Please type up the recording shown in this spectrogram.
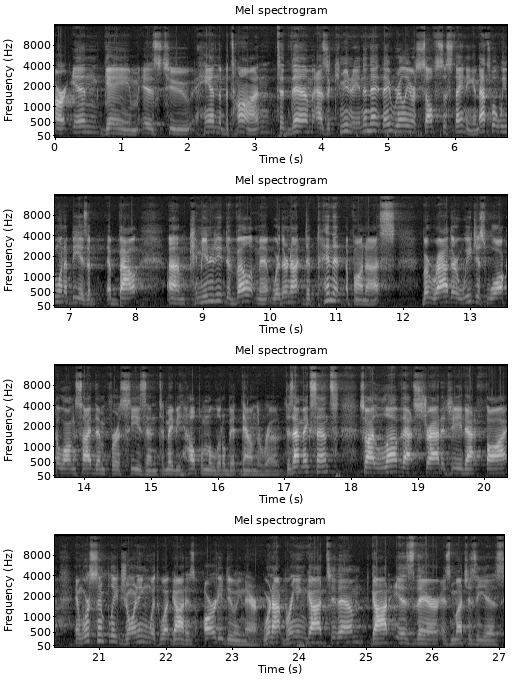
our end game is to hand the baton to them as a community. And then they, they really are self sustaining. And that's what we want to be is a, about um, community development where they're not dependent upon us but rather we just walk alongside them for a season to maybe help them a little bit down the road. Does that make sense? So I love that strategy, that thought, and we're simply joining with what God is already doing there. We're not bringing God to them, God is there as much as He is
